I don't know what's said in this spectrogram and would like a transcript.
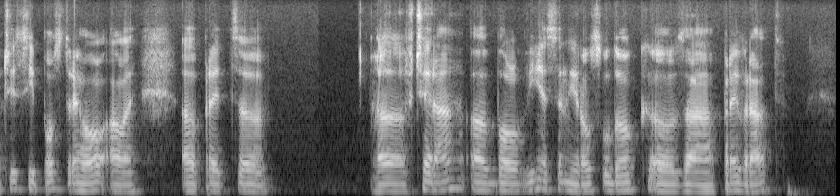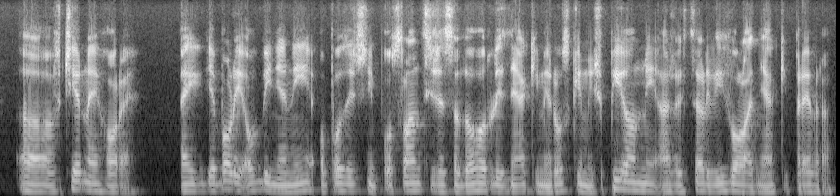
či si postrehol, ale e, pred e, e, včera bol vynesený rozsudok za prevrat v Čiernej hore, aj kde boli obvinení opoziční poslanci, že sa dohodli s nejakými ruskými špiónmi a že chceli vyvolať nejaký prevrat.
